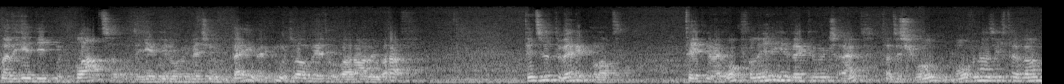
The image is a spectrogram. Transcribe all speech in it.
Maar degene die het moet plaatsen, of degene die nog een beetje moet bijwerken, moet wel weten waaraan en waaraf. Dit is het werkblad. Tekenen wij ook volledig in Vectorworks uit. Dat is gewoon bovenaanzicht daarvan.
